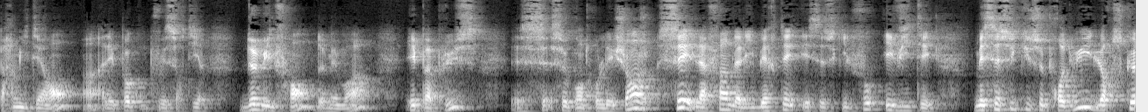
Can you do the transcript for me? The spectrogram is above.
par Mitterrand. Hein. à l'époque, on pouvait sortir 2000 francs de mémoire, et pas plus. Ce contrôle d'échange, c'est la fin de la liberté, et c'est ce qu'il faut éviter. Mais c'est ce qui se produit lorsque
